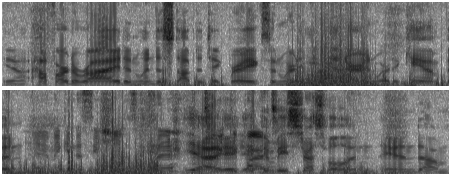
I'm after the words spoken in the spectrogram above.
You know, how far to ride and when to stop to take breaks and where to eat dinner and where to camp and Yeah, making decisions yeah, it, it can be stressful, and and um,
